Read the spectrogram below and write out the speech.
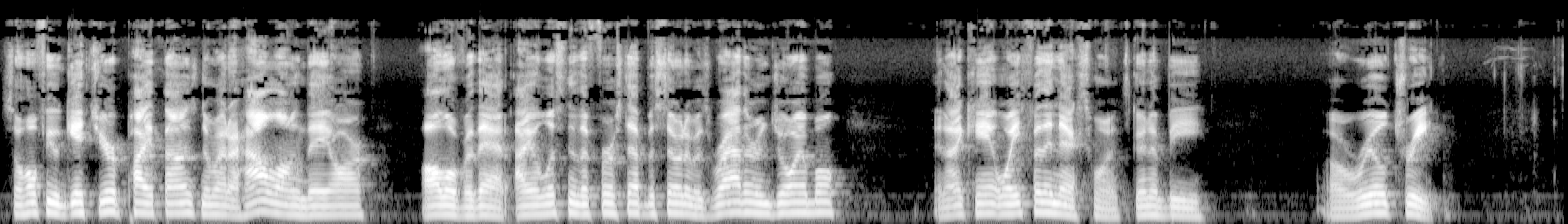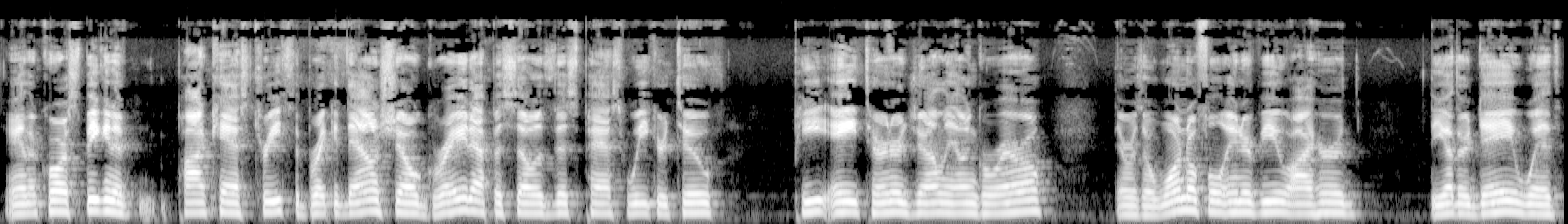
So hopefully you'll get your pythons, no matter how long they are, all over that. I listened to the first episode. It was rather enjoyable and I can't wait for the next one. It's going to be a real treat. And of course, speaking of podcast treats, the Break It Down show, great episodes this past week or two. P.A. Turner, John Leon Guerrero. There was a wonderful interview I heard the other day with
